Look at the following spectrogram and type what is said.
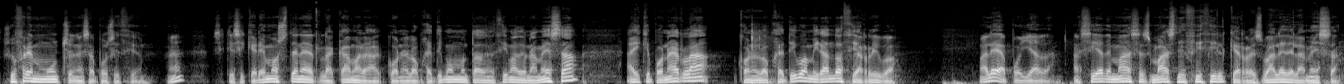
sufren mucho en esa posición. ¿eh? Así que si queremos tener la cámara con el objetivo montado encima de una mesa, hay que ponerla con el objetivo mirando hacia arriba, ¿vale? Apoyada. Así además es más difícil que resbale de la mesa,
